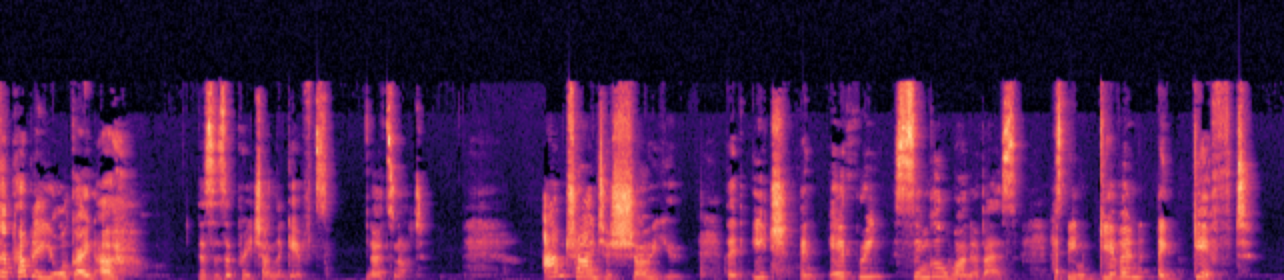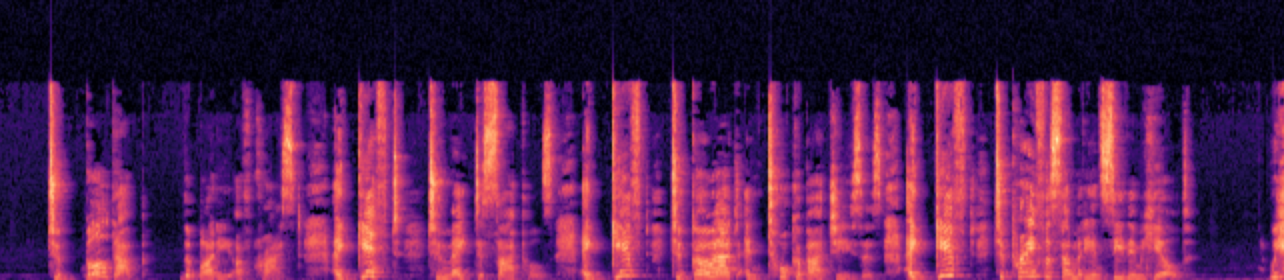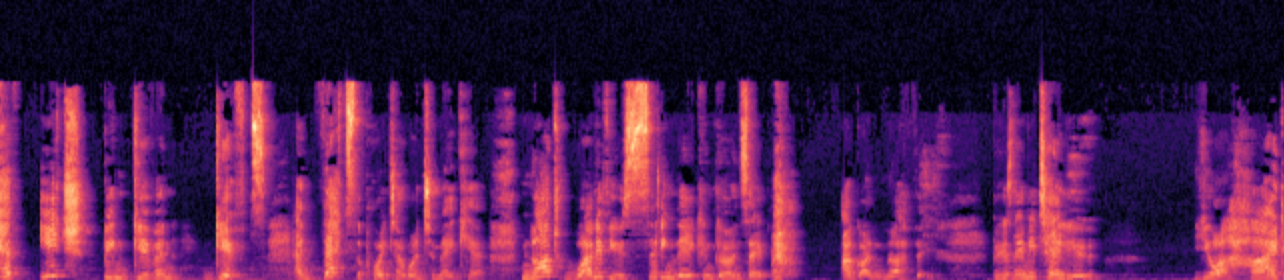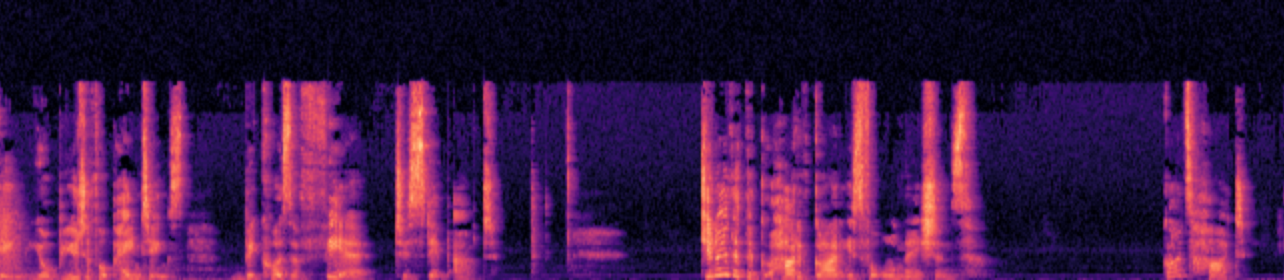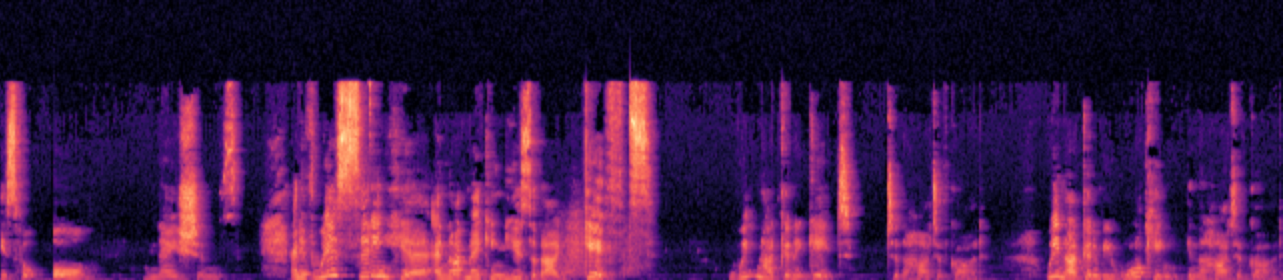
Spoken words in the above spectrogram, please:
So probably you're going, oh, this is a preach on the gifts. No, it's not. I'm trying to show you that each and every single one of us has been given a gift to build up the body of Christ, a gift to make disciples, a gift to go out and talk about Jesus, a gift to pray for somebody and see them healed. We have each been given gifts. And that's the point I want to make here. Not one of you sitting there can go and say, I got nothing. Because let me tell you, you are hiding your beautiful paintings because of fear to step out. Do you know that the heart of God is for all nations? God's heart is for all nations. And if we're sitting here and not making use of our gifts, we're not going to get to the heart of God. We're not going to be walking in the heart of God.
